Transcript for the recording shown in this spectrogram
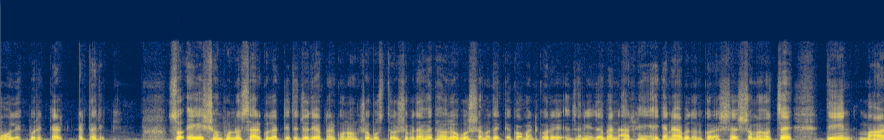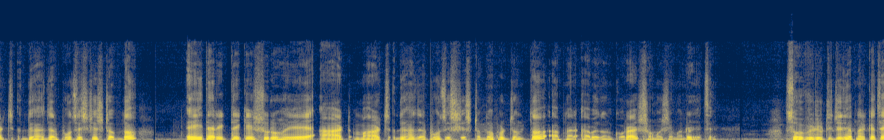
মৌলিক পরীক্ষার তারিখ। সো এই সম্পূর্ণ সার্কুলারটিতে যদি আপনার কোনো অংশ বুঝতে অসুবিধা হয়, তাহলে অবশ্যই আমাদেরকে কমেন্ট করে জানিয়ে যাবেন। আর হ্যাঁ এখানে আবেদন করার শেষ সময় হচ্ছে তিন মার্চ দুই হাজার পঁচিশ খ্রিস্টাব্দ এই তারিখ থেকে শুরু হয়ে আট মার্চ দু হাজার পঁচিশ খ্রিস্টাব্দ পর্যন্ত আপনার আবেদন করার সময়সীমা রয়েছে। সো ভিডিওটি যদি আপনার কাছে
